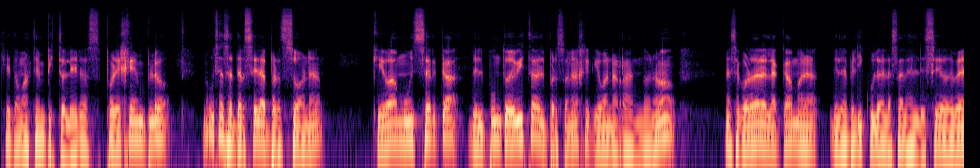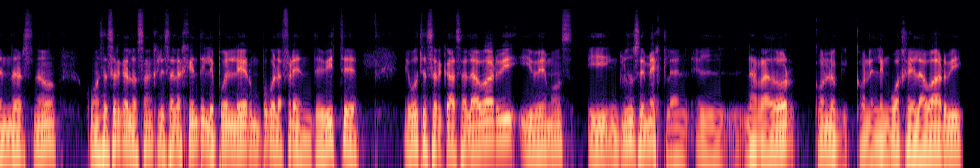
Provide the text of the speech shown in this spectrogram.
que tomaste en Pistoleros. Por ejemplo, me gusta esa tercera persona que va muy cerca del punto de vista del personaje que va narrando, ¿no? Me hace acordar a la cámara de la película Las alas del deseo de Benders, ¿no? Cuando se acercan los ángeles a la gente y le pueden leer un poco la frente, ¿viste? Y vos te acercás a la Barbie y vemos, y incluso se mezcla el, narrador con, lo que, con el lenguaje de la Barbie,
